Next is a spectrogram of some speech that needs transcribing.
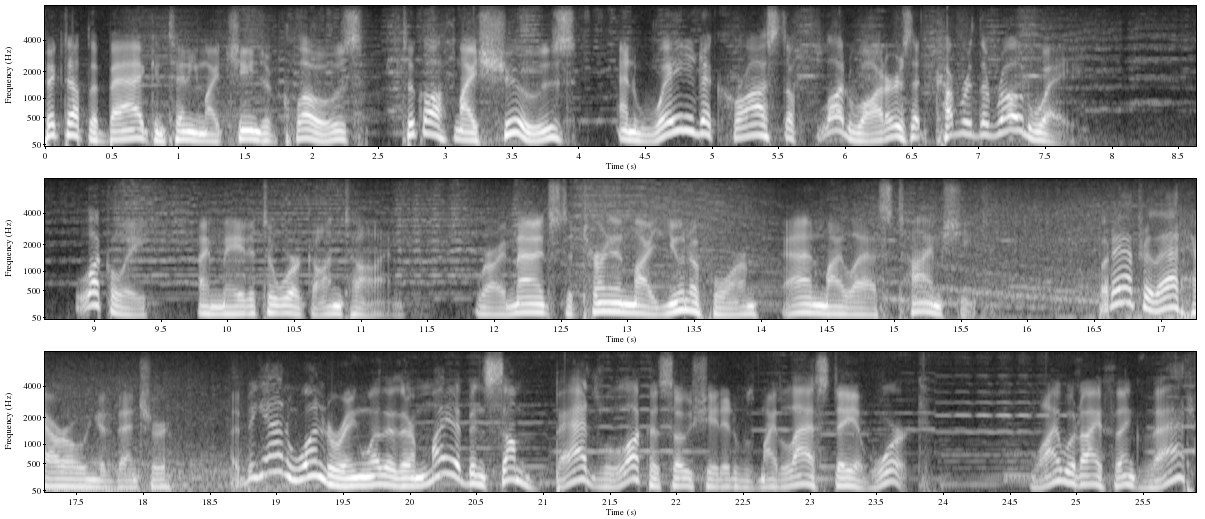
picked up the bag containing my change of clothes, took off my shoes, and waded across the floodwaters that covered the roadway. Luckily, I made it to work on time, where I managed to turn in my uniform and my last timesheet. But after that harrowing adventure, I began wondering whether there might have been some bad luck associated with my last day of work. Why would I think that?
